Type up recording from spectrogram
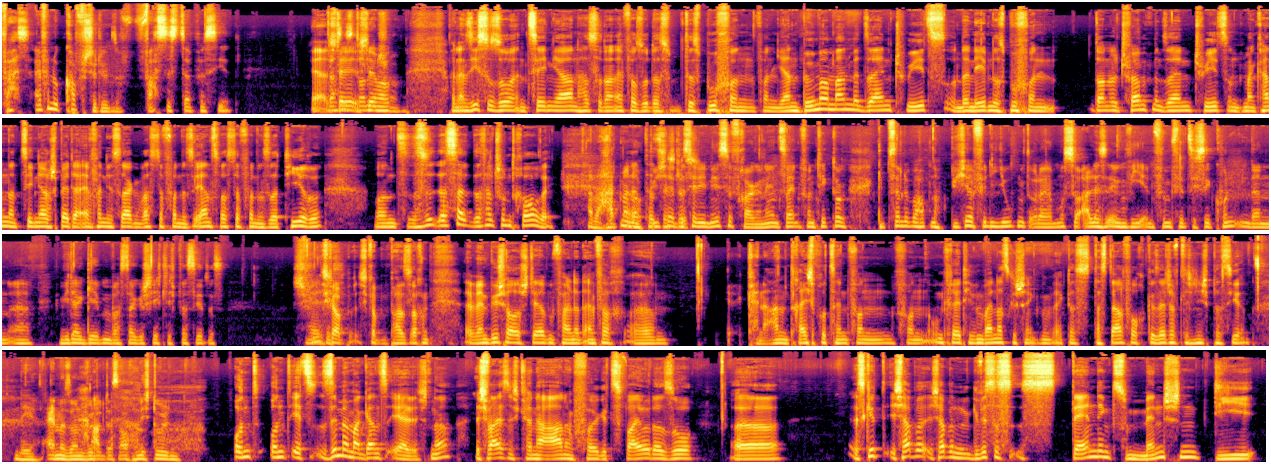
was? Einfach nur Kopfschütteln. So, was ist da passiert? Ja, Das stell, ist stell mal, und dann siehst du so, in zehn Jahren hast du dann einfach so das, das Buch von, von Jan Böhmermann mit seinen Tweets und daneben das Buch von Donald Trump mit seinen Tweets und man kann dann zehn Jahre später einfach nicht sagen, was davon ist ernst, was davon ist Satire. Und das, ist- das, ist, halt, das ist halt schon traurig. Aber hat man Ja, auch Bücher? Das ist ja die nächste Frage. Ne? In Zeiten von TikTok, gibt es dann überhaupt noch Bücher für die Jugend oder musst du alles irgendwie in 45 Sekunden dann äh, wiedergeben, was da geschichtlich passiert ist? Ich glaube, ich glaube, ein paar Sachen. Äh, wenn Bücher aussterben, fallen halt einfach, ähm, keine Ahnung, 30 Prozent von, von unkreativen Weihnachtsgeschenken weg. Das, das darf auch gesellschaftlich nicht passieren. Nee, Amazon würde Ah. das auch nicht dulden. Und, und jetzt sind wir mal ganz ehrlich, ne? Ich weiß nicht, keine Ahnung, Folge 2 oder so. Äh, es gibt, ich habe, ich habe ein gewisses Standing zu Menschen, die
